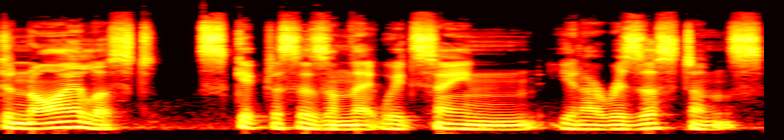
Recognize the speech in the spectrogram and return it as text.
denialist skepticism that we'd seen, you know, resistance,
